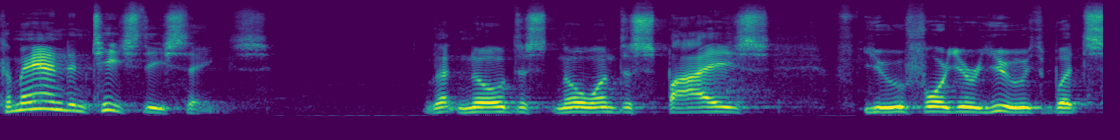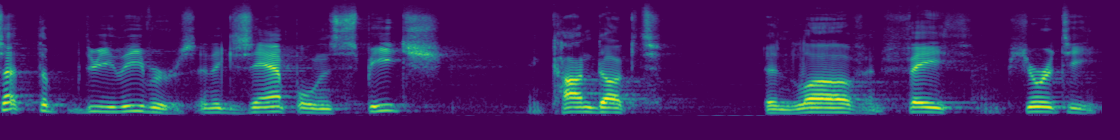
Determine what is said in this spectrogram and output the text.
Command and teach these things. Let no, no one despise you for your youth, but set the believers an example in speech and conduct, in love and faith and purity.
